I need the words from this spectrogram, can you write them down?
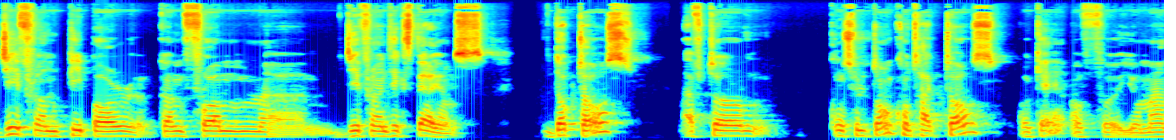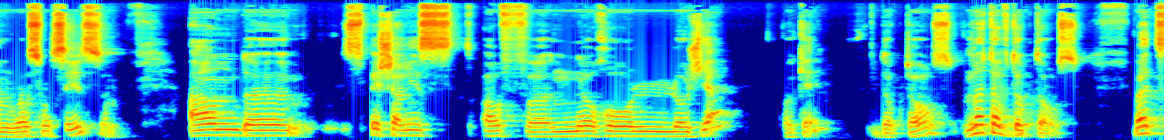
different people come from uh, different experience, doctors, after consultants, contractors, okay, of uh, human resources, and uh, specialists of uh, neurology, okay, doctors, a lot of doctors, but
